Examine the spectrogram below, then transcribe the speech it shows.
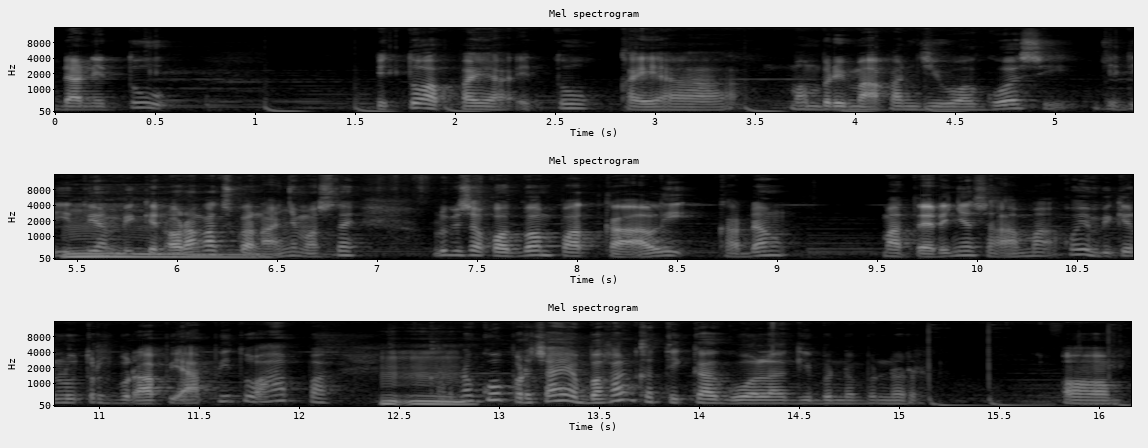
dan itu itu apa ya? Itu kayak memberi makan jiwa gue sih. Jadi itu yang bikin orang kan suka nanya maksudnya lu bisa khotbah empat kali, kadang materinya sama. Kok yang bikin lu terus berapi-api itu apa? hmm, Karena gue percaya bahkan ketika gue lagi bener-bener um,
